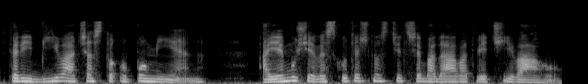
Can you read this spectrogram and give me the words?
který bývá často opomíjen a jemuž je ve skutečnosti třeba dávat větší váhu.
